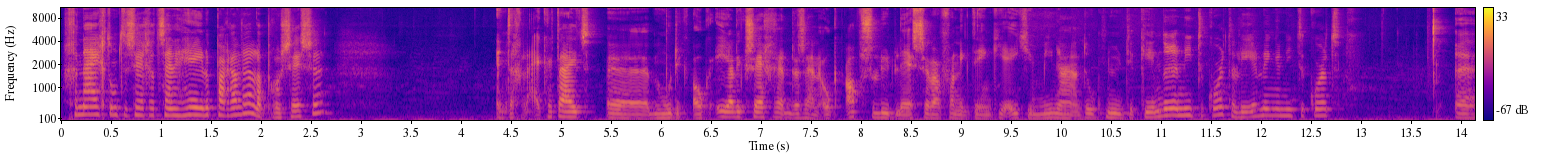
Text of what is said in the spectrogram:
geneigd om te zeggen: het zijn hele parallele processen. En tegelijkertijd eh, moet ik ook eerlijk zeggen: er zijn ook absoluut lessen waarvan ik denk: jeetje, Mina, doe ik nu de kinderen niet tekort, de leerlingen niet tekort. Eh,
